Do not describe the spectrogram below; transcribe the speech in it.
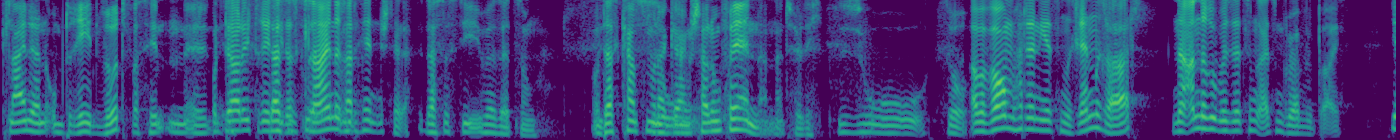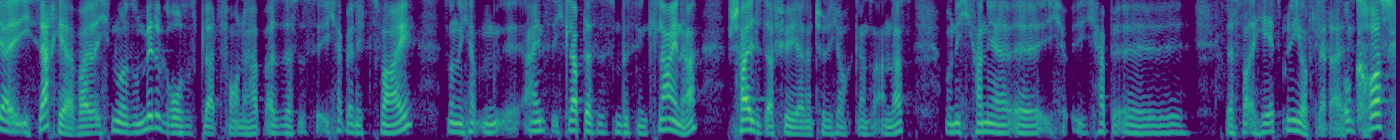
kleine dann umdreht wird, was hinten. Äh, Und dadurch dreht das sich das ist, kleine äh, Rad hinten schneller. Das ist die Übersetzung. Und das kannst du mit einer So. Gangschaltung verändern, natürlich. So. So. Aber warum hat denn jetzt ein Rennrad eine andere Übersetzung als ein Gravelbike? Ja, ich sag ja, weil ich nur so ein mittelgroßes Blatt vorne habe. Also das ist, ich habe ja nicht zwei, sondern ich habe ein- eins, ich glaube, das ist ein bisschen kleiner, schaltet dafür ja natürlich auch ganz anders. Und ich kann ja, äh, ich, ich habe, äh, das war, jetzt bin ich auf Glatteis. Und Cross,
